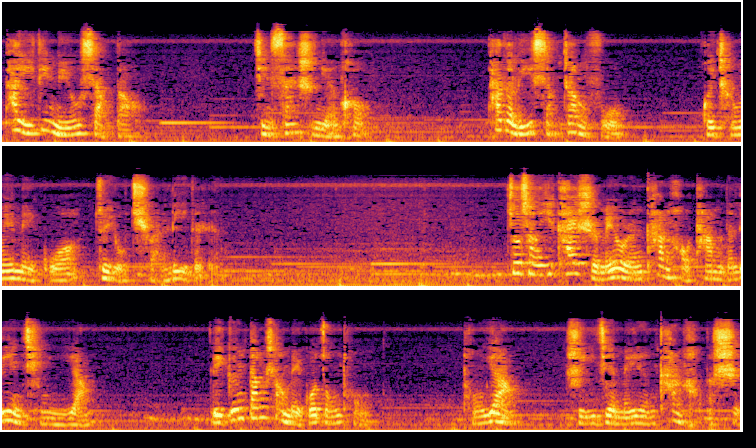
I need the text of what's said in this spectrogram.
他一定没有想到，近三十年后，他的理想丈夫。会成为美国最有权力的人，就像一开始没有人看好他们的恋情一样。里根当上美国总统，同样是一件没人看好的事。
